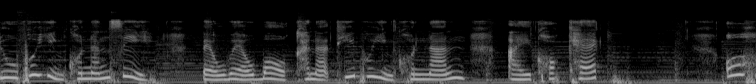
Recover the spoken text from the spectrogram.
ดูผู้หญิงคนนั้นสิ แป๋วแหววบอกขณะที่ผู้หญิงคนนั้น ไอคอกแคก อ้โห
